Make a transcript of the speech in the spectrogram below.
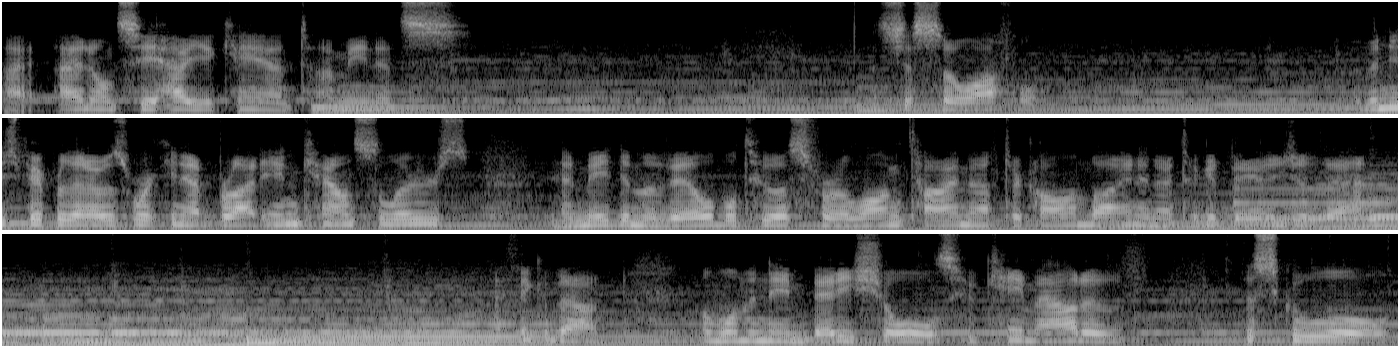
I, I don't see how you can't. I mean, it's it's just so awful. The newspaper that I was working at brought in counselors and made them available to us for a long time after Columbine, and I took advantage of that. I think about a woman named Betty Shoels who came out of the school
